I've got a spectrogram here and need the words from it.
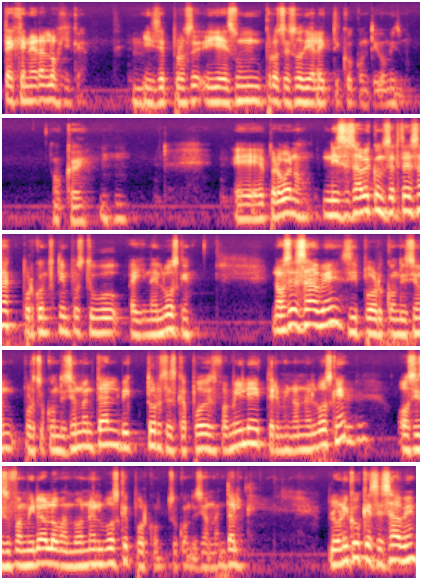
te genera lógica. Mm. Y, se proce- y es un proceso dialéctico contigo mismo. Ok. Eh, pero bueno, ni se sabe con certeza por cuánto tiempo estuvo ahí en el bosque. No se sabe si por, condición, por su condición mental Víctor se escapó de su familia y terminó en el bosque, o si su familia lo abandonó en el bosque por con- su condición mental. Lo único que se sabe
